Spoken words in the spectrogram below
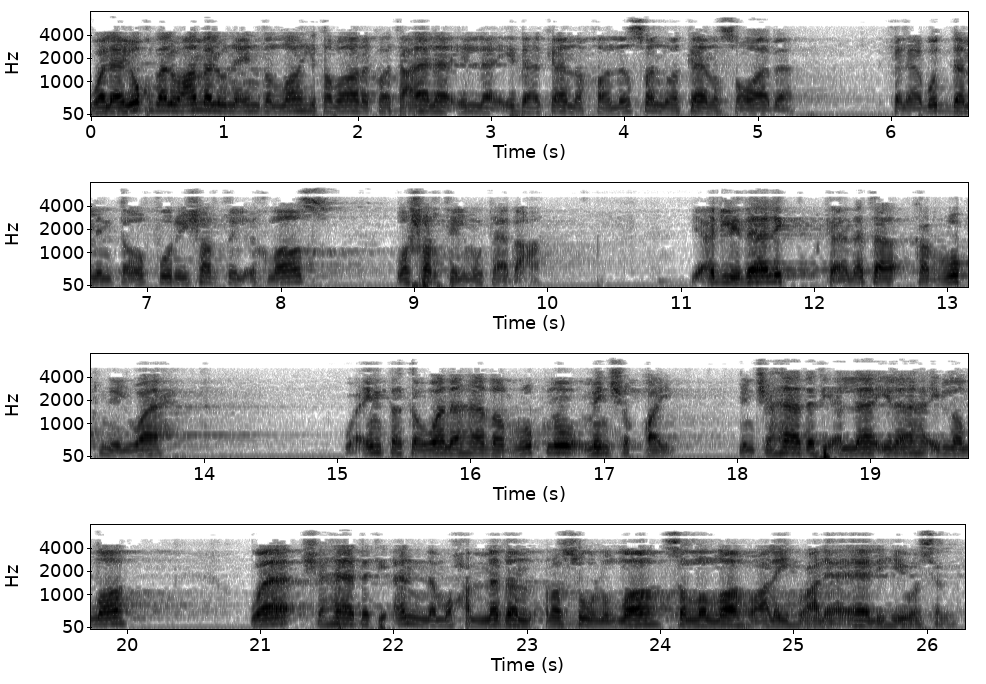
ولا يقبل عمل عند الله تبارك وتعالى إلا إذا كان خالصا وكان صوابا. فلا بد من توفر شرط الإخلاص وشرط المتابعة. لأجل ذلك كانتا كالركن الواحد. وإن تكون هذا الركن من شقين من شهادة أن لا إله إلا الله وشهادة أن محمدا رسول الله صلى الله عليه وعلى آله وسلم.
